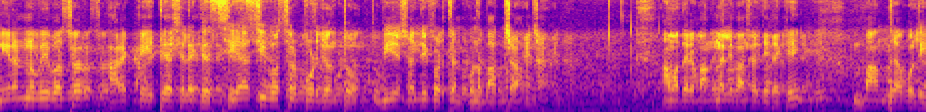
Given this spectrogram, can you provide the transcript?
নিরানব্বই বছর, আরেকটা ইতিহাসে লেখে ছিয়াশি বছর পর্যন্ত বিয়ে শাদী করতেন, কোনো বাচ্চা হয় না। আমাদের বাঙালি ভাষা দিয়ে বান্দা বলি,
